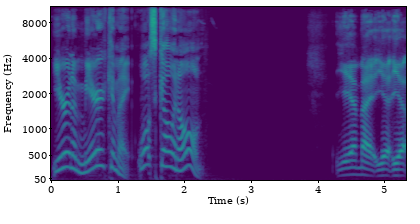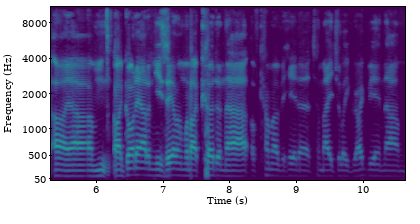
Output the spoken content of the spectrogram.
you're in America, mate. What's going on? Yeah, mate. Yeah, yeah. I um I got out of New Zealand when I could, and uh, I've come over here to, to Major League Rugby, and um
